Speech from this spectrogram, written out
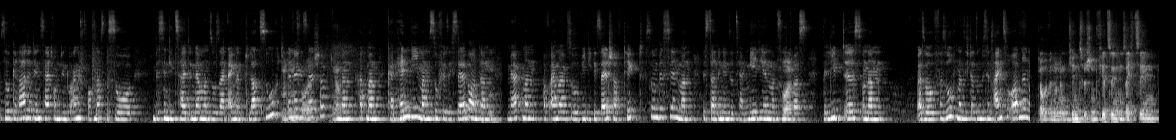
so gerade den Zeitraum, den du angesprochen hast, ist so ein bisschen die Zeit, in der man so seinen eigenen Platz sucht mhm, in der voll. Gesellschaft. Ja. Und dann hat man kein Handy, man ist so für sich selber und dann mhm. merkt man auf einmal so, wie die Gesellschaft tickt, so ein bisschen. Man ist dann in den sozialen Medien, man voll. sieht, was beliebt ist und dann also versucht man sich da so ein bisschen einzuordnen. Ich glaube, wenn du einem Kind zwischen 14 und 16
